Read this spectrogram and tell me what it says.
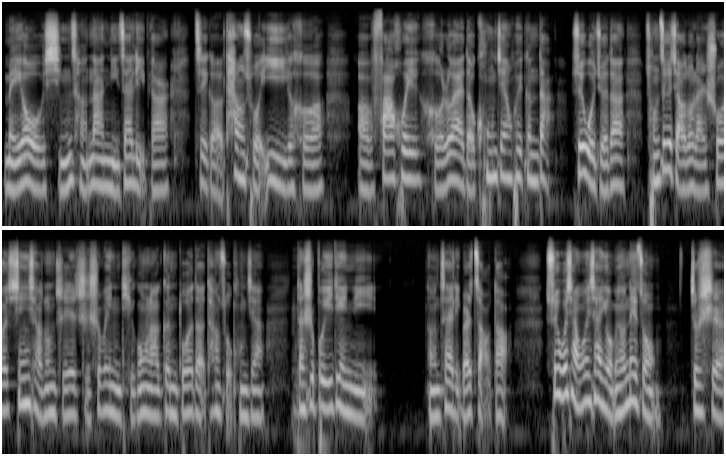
没有形成。那你在里边儿这个探索意义和呃发挥和热爱的空间会更大。所以我觉得从这个角度来说，新兴小众职业只是为你提供了更多的探索空间，但是不一定你能在里边找到。所以我想问一下，有没有那种就是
